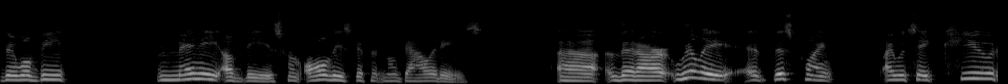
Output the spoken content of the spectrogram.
there will be many of these from all these different modalities uh, that are really at this point, I would say, queued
